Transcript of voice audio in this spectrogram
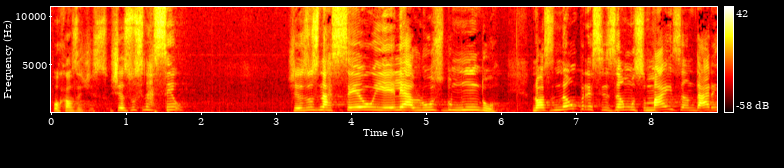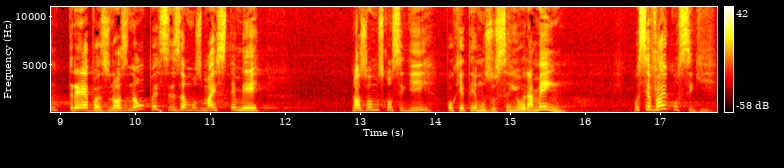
por causa disso. Jesus nasceu. Jesus nasceu e ele é a luz do mundo. Nós não precisamos mais andar em trevas, nós não precisamos mais temer. Nós vamos conseguir porque temos o Senhor, amém? Você vai conseguir.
